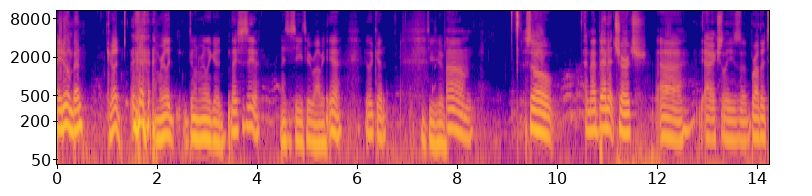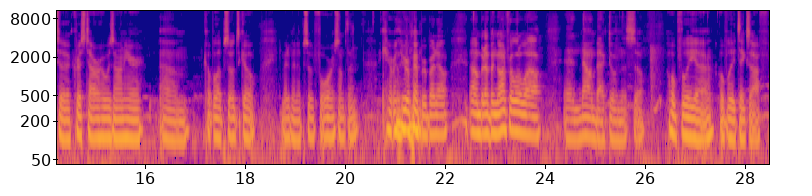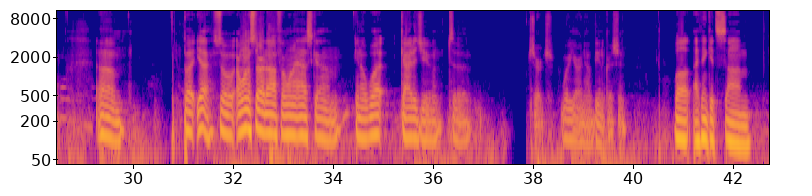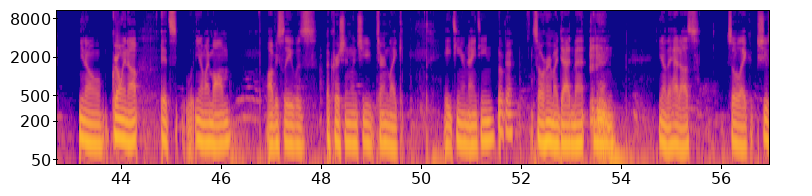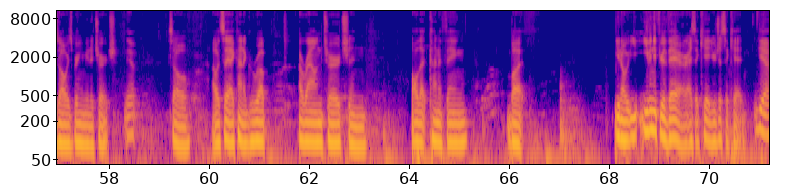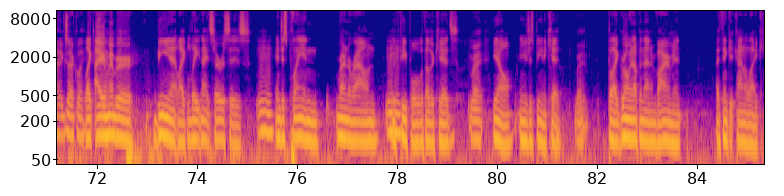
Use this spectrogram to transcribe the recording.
How you doing, Ben? Good. I'm really doing really good. Nice to see you. Nice to see you too, Robbie. Yeah, you look good. You too. too. Um, so I met Ben at church. Uh, actually, he's a brother to Chris Tower, who was on here um, a couple episodes ago. It might have been episode four or something. I can't really remember by now. Um, but I've been gone for a little while, and now I'm back doing this. So hopefully, uh, hopefully it takes off. Um, but yeah, so I want to start off. I want to ask, um, you know, what guided you to church where you are now, being a Christian? Well, I think it's um, you know, growing up, it's you know, my mom obviously was a Christian when she turned like 18 or 19. Okay. So her and my dad met and you know, they had us. So like she was always bringing me to church. Yeah. So I would say I kind of grew up around church and all that kind of thing. But, you know, y- even if you're there as a kid, you're just a kid. Yeah, exactly. Like, I Yeah. remember being at like late night services Mm-hmm. and just playing, running around Mhm. with people, with other kids, Right. you know, and you're just being a kid. Right. But like growing up in that environment, I think it kind of like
